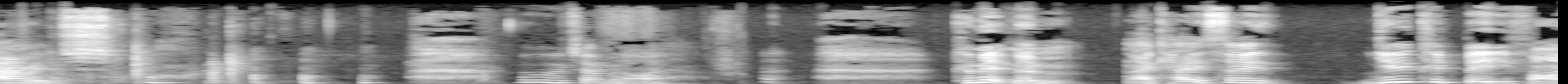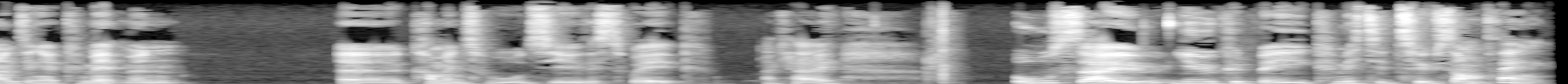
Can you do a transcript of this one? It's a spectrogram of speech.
Marriage. oh, Gemini commitment. Okay, so you could be finding a commitment uh, coming towards you this week. Okay, also you could be committed to something.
